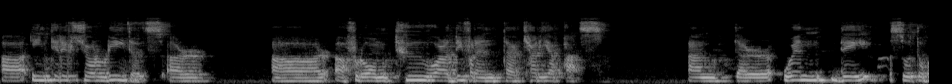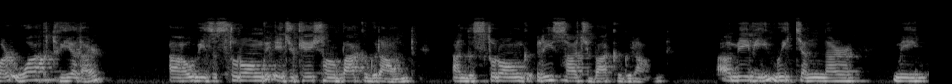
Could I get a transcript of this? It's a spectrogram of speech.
uh, intellectual leaders are, are, are from two or different uh, career paths. And when they sort of work together uh, with a strong educational background and strong research background, uh, maybe we can uh, make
